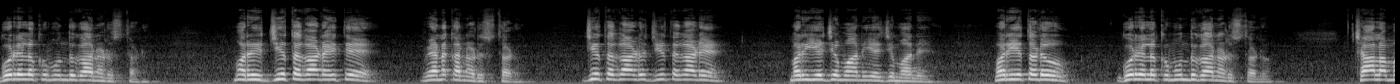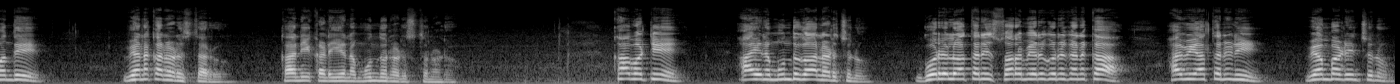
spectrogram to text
గొర్రెలకు ముందుగా నడుస్తాడు. మరి జీతగాడైతే వెనక నడుస్తాడు. జీతగాడు జీతగాడే మరి యజమాని యజమానే. మరి ఇతడు గొర్రెలకు ముందుగా నడుస్తాడు. చాలామంది వెనక నడుస్తారు కానీ ఇక్కడ ఈయన ముందు నడుస్తున్నాడు. కాబట్టి ఆయన ముందుగా నడుచును. గొర్రెలు అతని స్వరం ఎరుగును గనక అవి అతనిని వెంబడించును.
